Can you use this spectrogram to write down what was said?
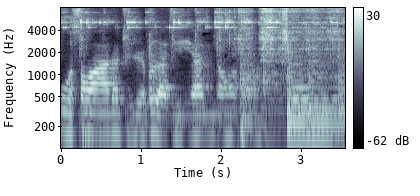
物刷到直播间哦。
